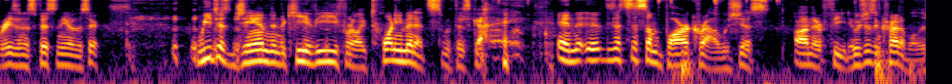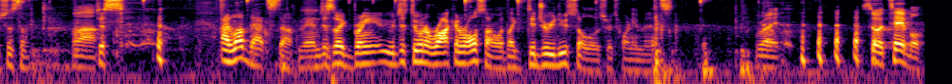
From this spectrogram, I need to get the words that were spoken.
raising his fist in the air with a cigarette. We just jammed in the Key of E for like 20 minutes with this guy, and it, that's just some bar crowd was just on their feet. It was just incredible. It's just a, Wow. just. I love that stuff, man. Just like bringing, we're just doing a rock and roll song with like didgeridoo solos for 20 minutes. right. So a table.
